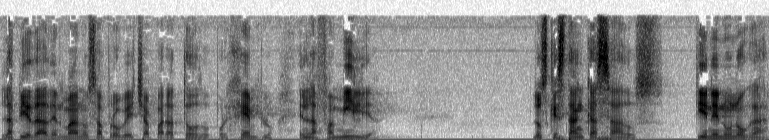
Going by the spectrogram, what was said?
La piedad, hermanos, aprovecha para todo. Por ejemplo, en la familia, los que están casados tienen un hogar.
